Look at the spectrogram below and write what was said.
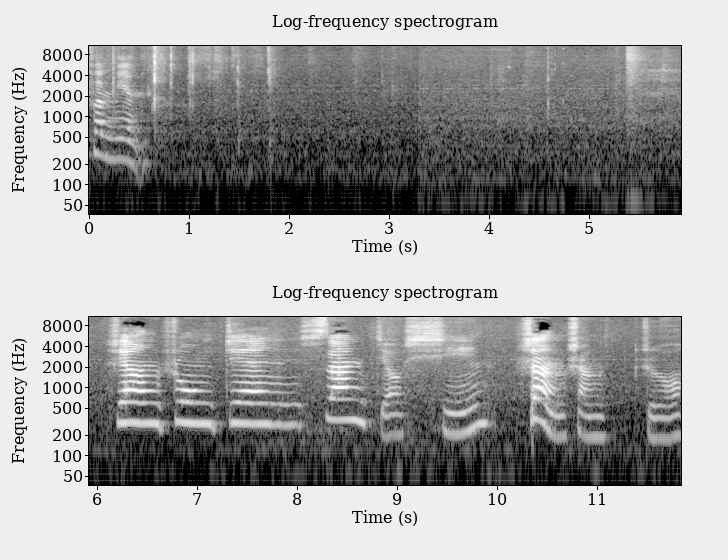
饭面，向中间三角形上上折，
